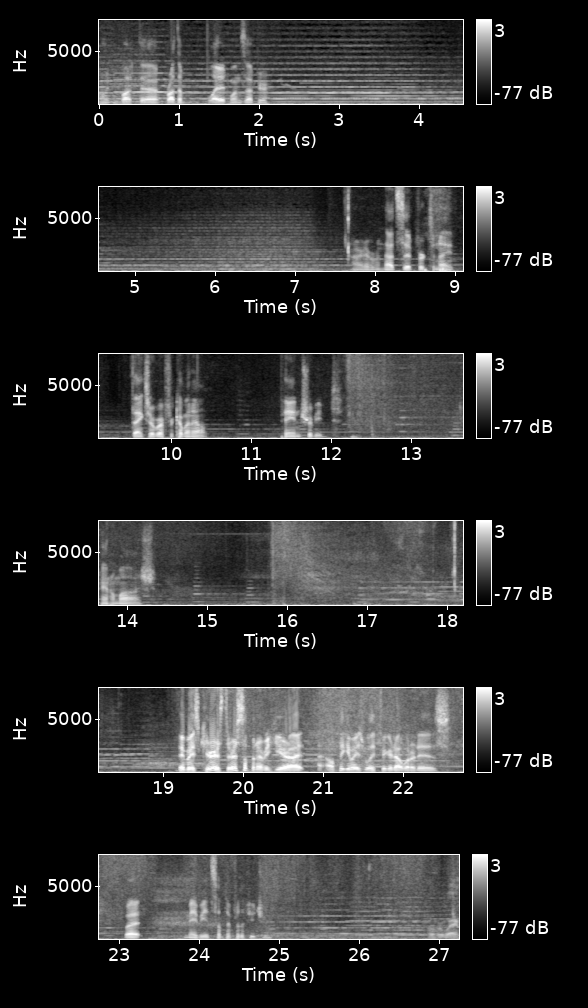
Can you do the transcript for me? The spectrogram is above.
I brought the brought the blighted ones up here. All right, everyone. That's it for tonight. Thanks everybody for coming out, paying tribute, paying homage. If anybody's curious, there is something over here. I, I don't think anybody's really figured out what it is, but maybe it's something for the future. Over where?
